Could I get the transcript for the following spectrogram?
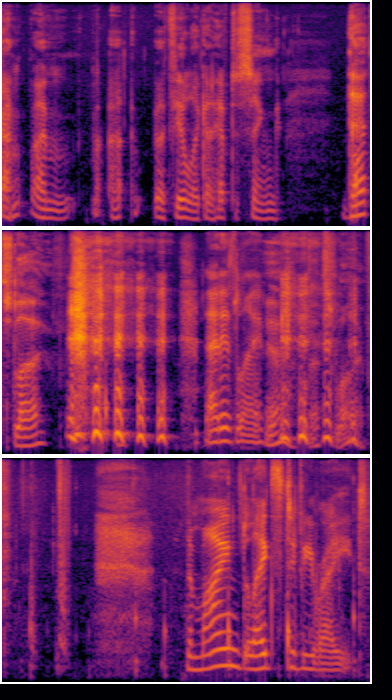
I'm, I'm, I feel like I have to sing. That's life. that is life. Yeah, that's life. the mind likes to be right.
